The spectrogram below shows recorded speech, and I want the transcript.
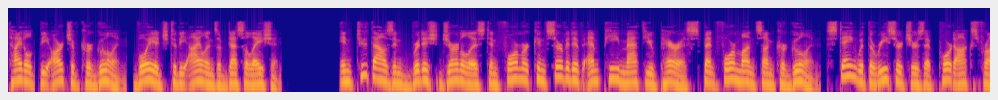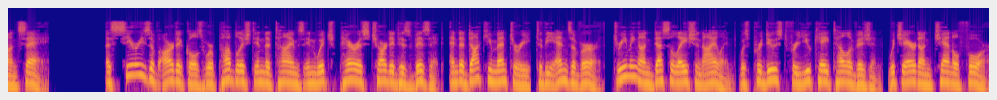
titled The Arch of Kerguelen Voyage to the Islands of Desolation. In 2000 British journalist and former Conservative MP Matthew Parris spent four months on Kerguelen, staying with the researchers at Port aux Français. A series of articles were published in The Times in which Parris charted his visit, and a documentary To the Ends of Earth, Dreaming on Desolation Island was produced for UK television, which aired on Channel 4.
